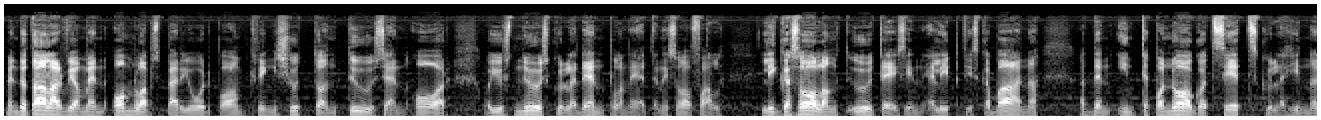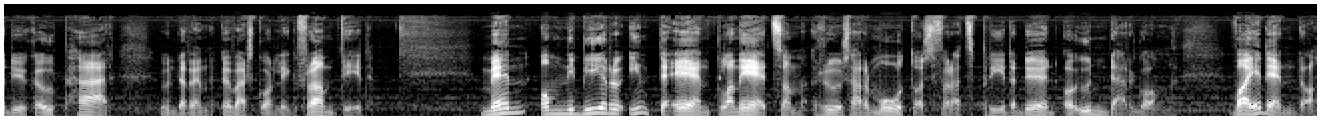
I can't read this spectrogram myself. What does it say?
Men då talar vi om en omloppsperiod på omkring 17 000 år och just nu skulle den planeten i så fall ligga så långt ute i sin elliptiska bana att den inte på något sätt skulle hinna dyka upp här under en överskådlig framtid. Men om Nibiru inte är en planet som rusar mot oss för att sprida död och undergång, vad är den då?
